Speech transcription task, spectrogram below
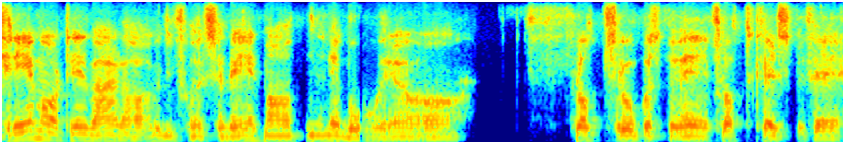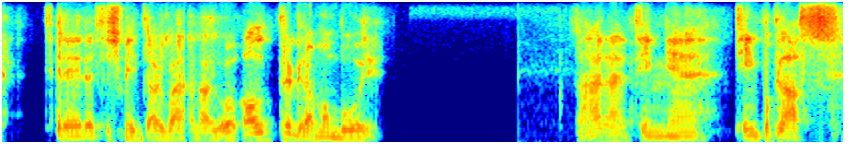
tre måltider hver dag. Du får servert maten ved bordet. og Flott frokostbuffé, flott kveldsbuffé. Tre retters middag hver dag. Og alt program om bord. Så her er ting, eh, ting på plass.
